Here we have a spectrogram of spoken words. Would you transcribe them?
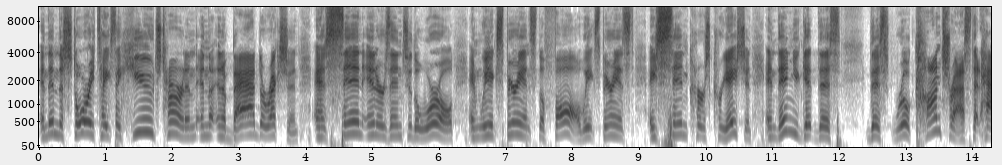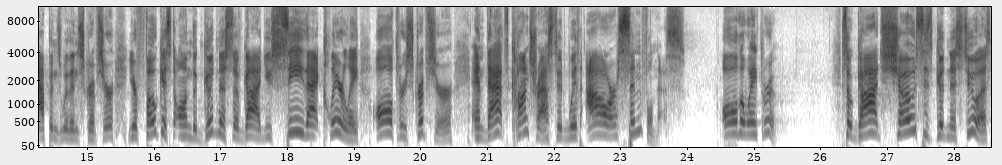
and then the story takes a huge turn in, in, the, in, a bad direction as sin enters into the world and we experience the fall. We experience a sin cursed creation. And then you get this, this real contrast that happens within Scripture. You're focused on the goodness of God. You see that clearly all through Scripture, and that's contrasted with our sinfulness all the way through. So God shows His goodness to us,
